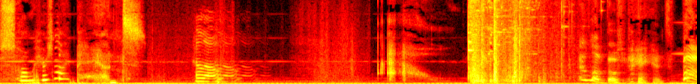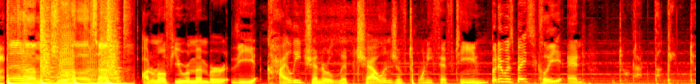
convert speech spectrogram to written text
So here's my pants. Hello? I love those pants. Fuck. I don't know if you remember the Kylie Jenner lip challenge of 2015, but it was basically, and do not fucking do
